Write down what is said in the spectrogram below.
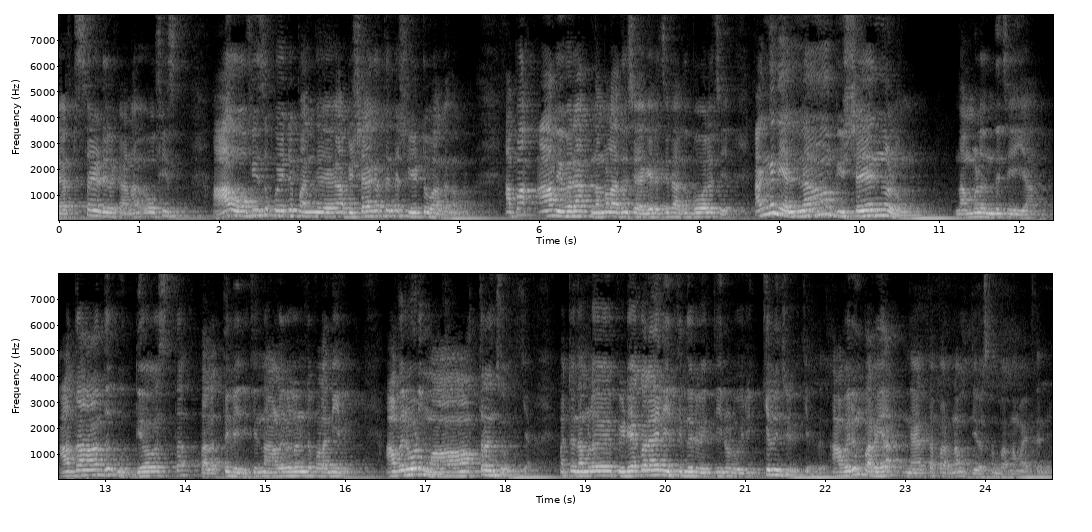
ലെഫ്റ്റ് സൈഡിൽ കാണാം ഓഫീസ്. ആ ഓഫീസിൽ പോയിട്ട് പഞ്ച അഭിഷേകത്തിന്റെ ഷീട്ട് വാങ്ങാം നമ്മൾ. അപ്പൊ ആ വിവരം നമ്മൾ അത് ശേഖരിച്ചിട്ട് അതുപോലെ ചെയ്യാം. അങ്ങനെ എല്ലാ വിഷയങ്ങളും നമ്മൾ എന്ത് ചെയ്യാം? അതാത് ഉദ്യോഗസ്ഥ തലത്തിലിരിക്കുന്ന ആളുകളുണ്ട് പളനിയിൽ. അവരോട് മാത്രം ചോദിക്കാം. മറ്റേ നമ്മൾ പിടിയക്കൊലായിൽ ഇരിക്കുന്ന ഒരു വ്യക്തിയോട് ഒരിക്കലും ചോദിക്കരുത് അവരും പറയാ നേരത്തെ പറഞ്ഞ ഉദ്യോഗസ്ഥൻ പറഞ്ഞ മാതിരി തന്നെ.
